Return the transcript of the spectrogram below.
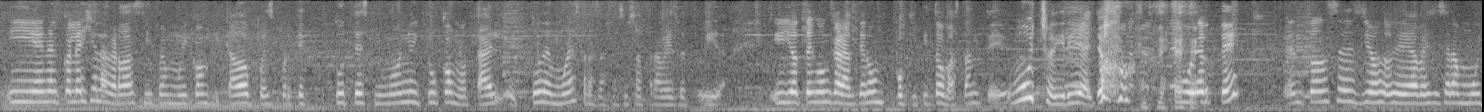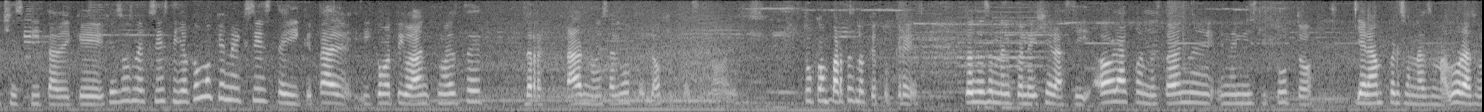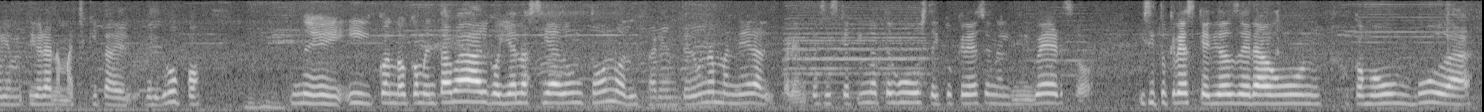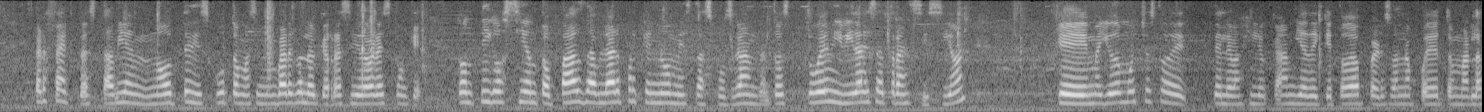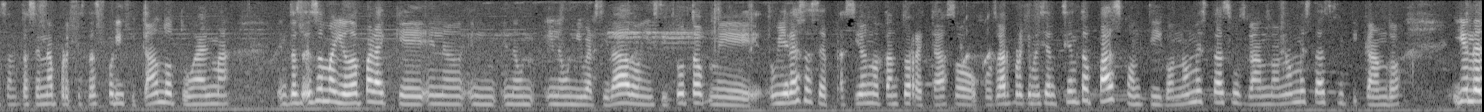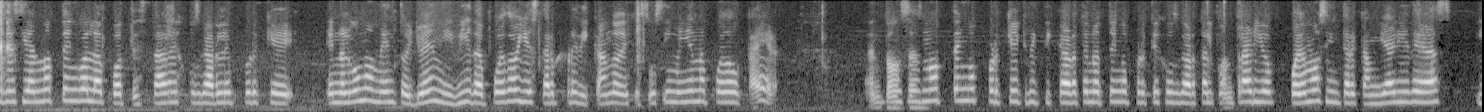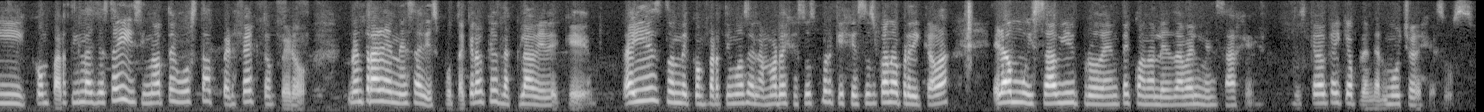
Y en el colegio la verdad sí fue muy complicado, pues porque tu testimonio y tú como tal, eh, tú demuestras a Jesús a través de tu vida. Y yo tengo un carácter un poquitito bastante, mucho diría yo, fuerte. Entonces yo eh, a veces era muy chispita de que Jesús no existe. Y yo, ¿cómo que no existe? Y qué tal. Y como te digo, no es de, de respetar, no es algo teológico, sino es, tú compartes lo que tú crees. Entonces en el colegio era así. Ahora cuando estaba en el, instituto ya eran personas maduras, obviamente yo era la más chiquita del, del grupo y cuando comentaba algo ya lo hacía de un tono diferente, de una manera diferente. Si es que a ti no te gusta y tú crees en el universo, y si tú crees que Dios era un como un Buda, perfecto, está bien, no te discuto, más sin embargo lo que recibo ahora es con que contigo siento paz de hablar porque no me estás juzgando. Entonces tuve en mi vida esa transición que me ayudó mucho esto de, del Evangelio cambia, de que toda persona puede tomar la Santa Cena porque estás purificando tu alma, entonces eso me ayudó para que en la, universidad o instituto me hubiera esa aceptación, no tanto rechazo o juzgar, porque me decían, siento paz contigo, no me estás juzgando, no me estás criticando. Y yo les decía, no tengo la potestad de juzgarle porque en algún momento yo en mi vida puedo hoy estar predicando de Jesús y mañana puedo caer. Entonces no tengo por qué criticarte, no tengo por qué juzgarte, al contrario, podemos intercambiar ideas y compartirlas ya está ahí. Si no te gusta, perfecto, pero no entrar en esa disputa. Creo que es la clave de que ahí es donde compartimos el amor de Jesús, porque Jesús cuando predicaba era muy sabio y prudente cuando les daba el mensaje. Entonces creo que hay que aprender mucho de Jesús.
